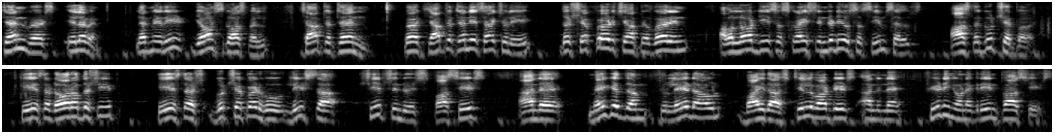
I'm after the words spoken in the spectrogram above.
10 verse 11. Let me read John's Gospel chapter 10. Where chapter 10 is actually the shepherd chapter wherein our Lord Jesus Christ introduces himself as the good shepherd. He is the door of the sheep. He is the good shepherd who leads the sheep into his pastures and uh, maketh them to lay down by the still waters and a feeding on a green pastures.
